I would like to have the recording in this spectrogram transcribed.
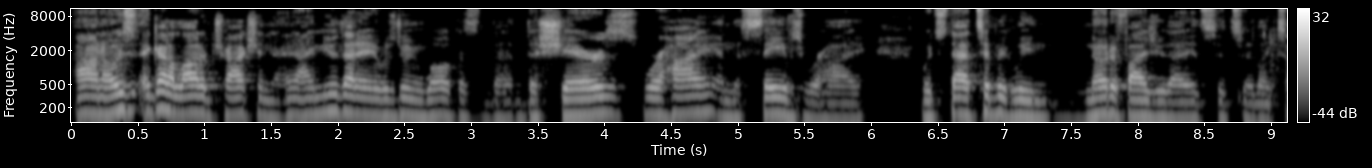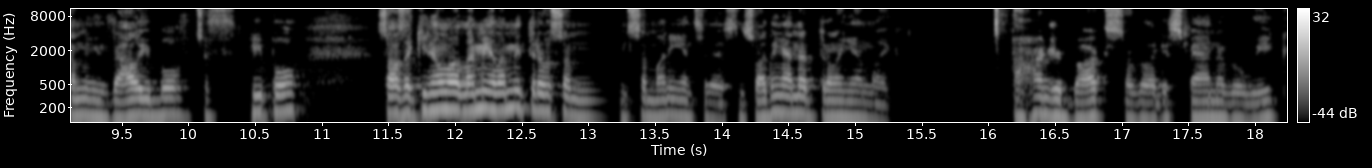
I don't know. It, was, it, got a lot of traction, and I knew that it was doing well because the the shares were high and the saves were high which that typically notifies you that it's it's uh, like something valuable to people. So I was like, you know what? Let me let me throw some some money into this, and so I think I ended up throwing in like a hundred bucks over like a span of a week,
